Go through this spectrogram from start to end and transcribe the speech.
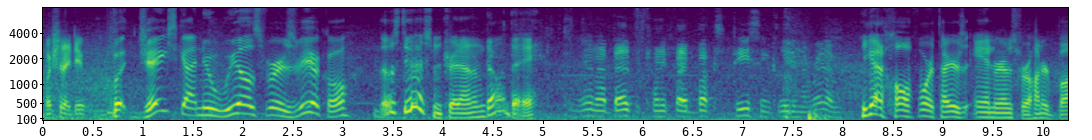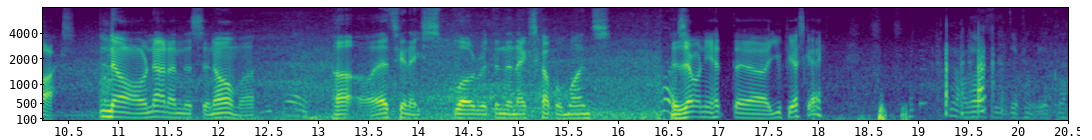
what should I do? But Jake's got new wheels for his vehicle. Those do have some tread on them, don't they? Yeah, not bad for 25 bucks a piece, including the rim. He got all four tires and rims for 100 bucks. No, not on the Sonoma. Uh-oh, that's gonna explode within the next couple months. Is that when you hit the uh, UPS guy? no, that was a different vehicle.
